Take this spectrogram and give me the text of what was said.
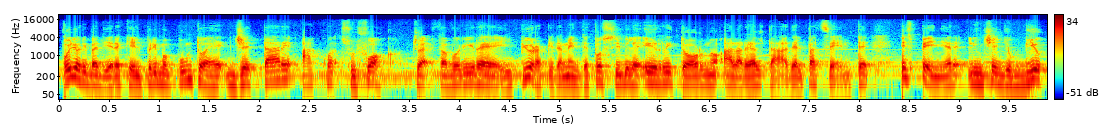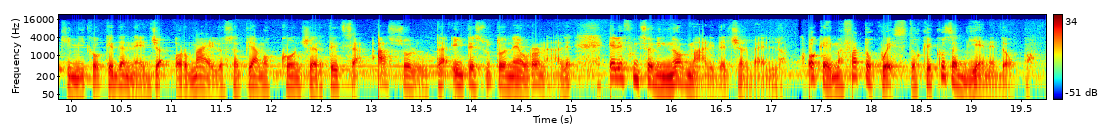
Voglio ribadire che il primo punto è gettare acqua sul fuoco, cioè favorire il più rapidamente possibile il ritorno alla realtà del paziente e spegnere l'incendio biochimico che danneggia, ormai lo sappiamo con certezza assoluta, il tessuto neuronale e le funzioni normali del cervello. Ok, ma fatto questo, che cosa avviene dopo?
